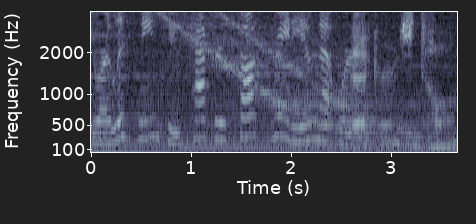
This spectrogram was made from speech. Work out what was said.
You are listening to Packers Talk Radio Network. Packers Talk.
